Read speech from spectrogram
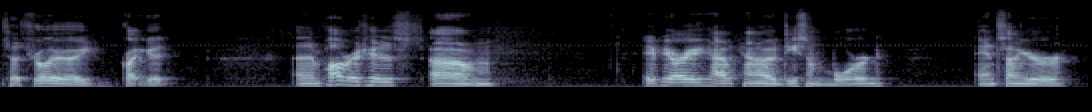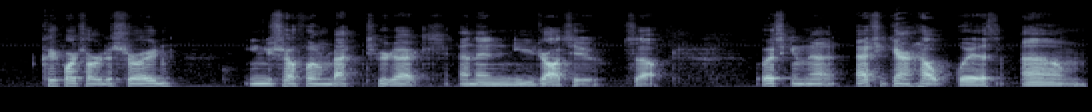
so it's really, really quite good. And then Pot of Riches, um, if you already have kind of a decent board and some of your Qliphorts are destroyed, you can shuffle them back to your deck and then you draw two. So, which can actually kind of help with um,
